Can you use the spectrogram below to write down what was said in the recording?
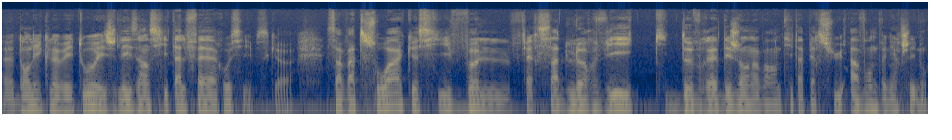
euh, dans les clubs et tout, et je les incite à le faire aussi, parce que ça va de soi que s'ils veulent faire ça de leur vie, qu'ils devraient déjà en avoir un petit aperçu avant de venir chez nous.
